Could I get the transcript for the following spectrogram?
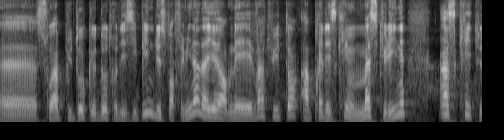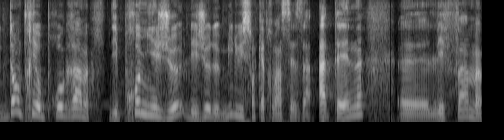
Euh, soit plutôt que d'autres disciplines du sport féminin d'ailleurs, mais 28 ans après l'escrime masculine, inscrite d'entrée au programme des premiers Jeux, les Jeux de 1896 à Athènes. Euh, les femmes,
